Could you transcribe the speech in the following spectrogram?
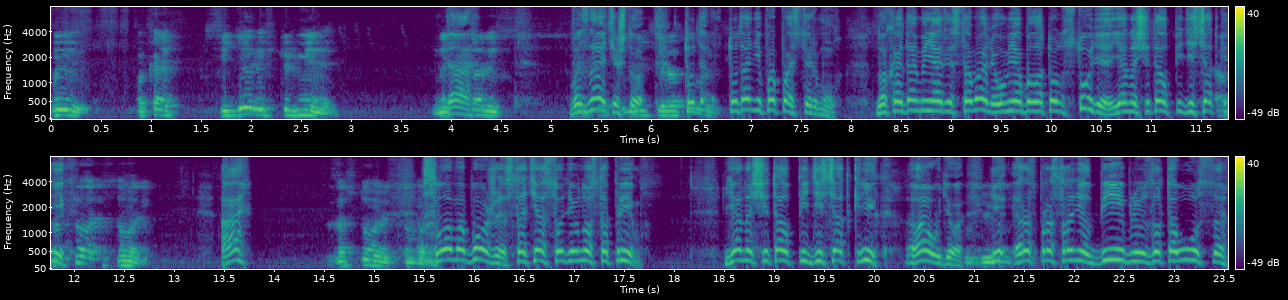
Вы пока сидели в тюрьме, Да. начитались Вы знаете что? Туда, туда не попасть в тюрьму. Но когда меня арестовали, у меня была тон-студия, я насчитал 50 А книг. за что арестовали? А? За что арестовали? Слово Божие, статья 190 прим. Я насчитал 50 книг аудио и распространил Библию, Златоуста.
